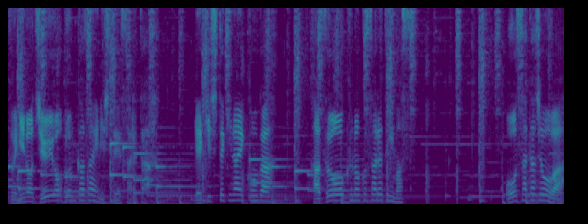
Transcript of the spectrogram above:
国の重要文化財に指定された歴史的な遺構が数多く残されています。大阪城は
